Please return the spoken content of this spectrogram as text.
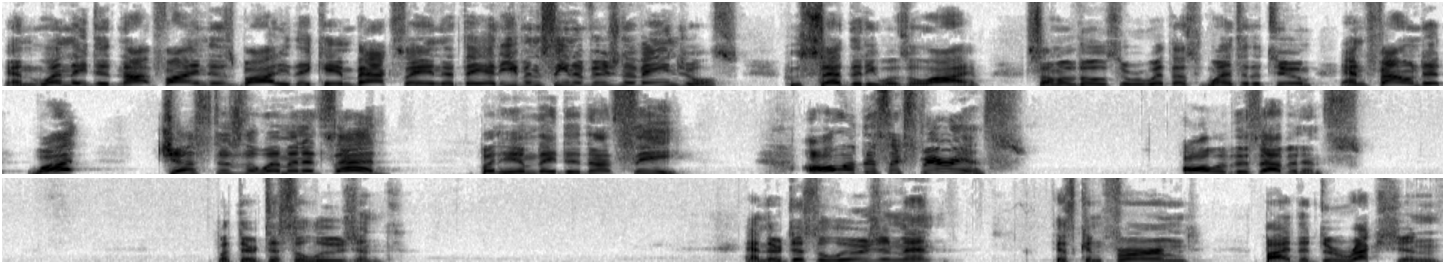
And when they did not find his body, they came back saying that they had even seen a vision of angels who said that he was alive. Some of those who were with us went to the tomb and found it, what? Just as the women had said. But him they did not see. All of this experience, all of this evidence, but they're disillusioned. And their disillusionment is confirmed by the direction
